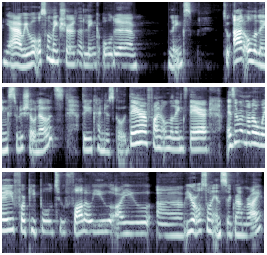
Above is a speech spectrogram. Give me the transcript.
Yeah, we will also make sure to link all the links to add all the links to the show notes. So you can just go there, find all the links there. Is there another way for people to follow you? Are you uh, you're also on Instagram, right?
